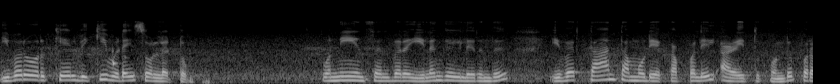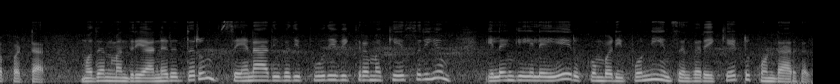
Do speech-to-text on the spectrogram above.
இவர் ஒரு கேள்விக்கு விடை சொல்லட்டும். பொன்னியின் செல்வரை இலங்கையிலிருந்து இவர்தான் தம்முடைய கப்பலில் அழைத்து கொண்டு புறப்பட்டார். முதன் மந்திரி அனிருத்தரும் சேனாதிபதி பூதி விக்ரமகேசரியும் இலங்கையிலேயே இருக்கும்படி பொன்னியின் செல்வரை கேட்டுக்கொண்டார்கள்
